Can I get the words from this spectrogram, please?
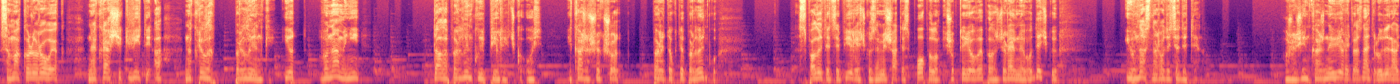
Сама кольорова, як найкращі квіти, а на крилах перлинки. І от вона мені дала перлинку і пір'ячко ось. І каже, що якщо перетовкти перлинку, спалити це пір'ячко, замішати з попелом, і щоб ти його випила з джерельною водичкою, і у нас народиться дитина. Боже, жінка аж не вірить, ви знаєте, людина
